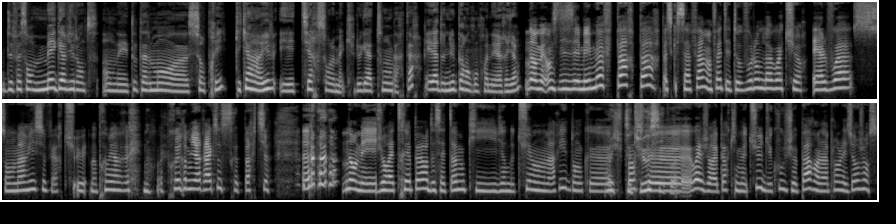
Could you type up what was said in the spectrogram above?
de façon méga violente, on est totalement euh, surpris. Quelqu'un arrive et tire sur le mec. Le gars tombe par terre. Et là, de nulle part, on comprenait rien. Non, mais on se disait, mais meuf, pars, pars Parce que sa femme, en fait, est au volant de la voiture. Et elle voit son mari se faire tuer. Ma première, non, ma première réaction, ce serait de partir. non, mais j'aurais très peur de cet homme qui vient de tuer mon mari, donc euh, Oui, je pense tue que... aussi, quoi. Ouais, j'aurais peur qu'il me tue, du coup, je pars en appelant les urgences.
